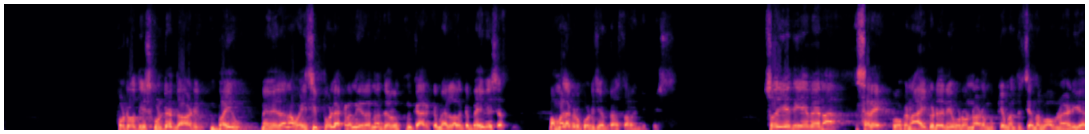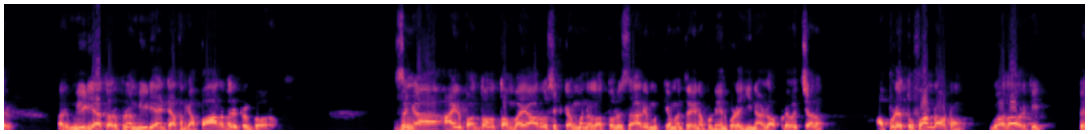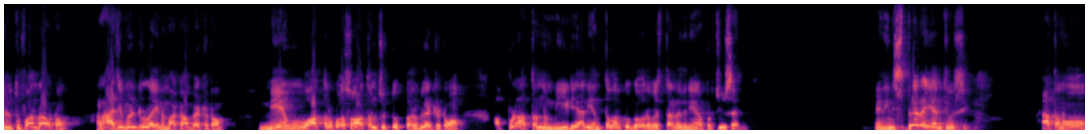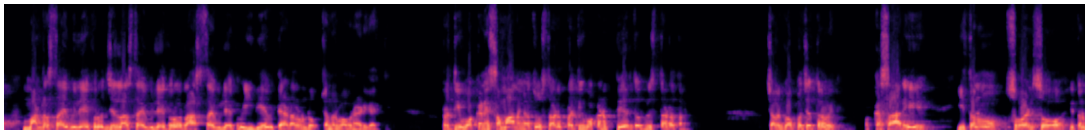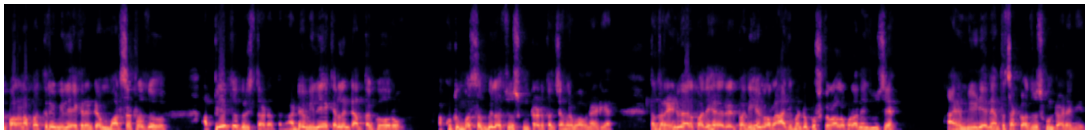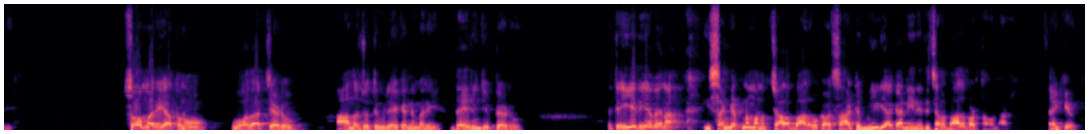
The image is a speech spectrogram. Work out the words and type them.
ఫోటో తీసుకుంటే దాడి భయం. మేము ఏదైనా వైసీపీ వాళ్ళు ఎక్కడైనా ఏదైనా జరుగుతున్న కార్యక్రమం వెళ్ళాలంటే భయం వేసేస్తుంది. మమ్మల్ని ఎక్కడ కొట్టి చంపేస్తారని చెప్పేసి. సో ఏది ఏవైనా సరే ఒక నాయకుడు కూడా ఉన్నాడు ముఖ్యమంత్రి చంద్రబాబు నాయుడు గారు. మరి మీడియా తరపున మీడియా అంటే అతనికి అపారమైనటువంటి గౌరవం. నిజంగా ఆయన పంతొమ్మిది వందల తొంభై ఆరు సెప్టెంబర్ నెలలో తొలిసారి ముఖ్యమంత్రి అయినప్పుడు నేను కూడా ఈనాడులో అప్పుడే వచ్చాను. అప్పుడే తుఫాన్ రావటం గోదావరికి పెను తుఫాన్ రావటం రాజమండ్రిలో ఆయన మకాం పెట్టడం మేము వార్తల కోసం అతని చుట్టూ పరుగులెట్టడం అప్పుడు అతను మీడియాని ఎంతవరకు గౌరవిస్తాడనేది నేను అప్పుడు చూశాను. నేను ఇన్స్పైర్ అయ్యాను చూసి. అతను మండల స్థాయి విలేకరు జిల్లా స్థాయి విలేకరు రాష్ట్ర స్థాయి విలేకరు ఇదేమి తేడాలు ఉండవు చంద్రబాబు నాయుడు గారికి. ప్రతి ఒక్కరిని సమానంగా చూస్తాడు ప్రతి ఒక్కరిని పేరుతో పిలుస్తాడు అతను. చాలా గొప్ప చిత్రం ఇది. ఒక్కసారి ఇతను సో అండ్ సో ఇతను పలానా పత్రిక విలేకరు అంటే మరుసటి రోజు ఆ పేరుతో పిలుస్తాడు అతను. అంటే విలేకరులు అంటే అంత గౌరవం. ఆ కుటుంబ సభ్యులా చూసుకుంటాడు అతను చంద్రబాబు నాయుడు గారు. తర్వాత రెండు వేల పదిహేను పదిహేనులో రాజమండ్రి పుష్కరాల్లో కూడా నేను చూశాను. ఆయన మీడియాని ఎంత చక్కగా చూసుకుంటాడనేది సో మరి అతను ఓదార్చాడు. ఆంధ్రజ్యోతి విలేకరిని మరి ధైర్యం చెప్పాడు. అయితే ఏది ఏమైనా ఈ సంఘటన మనకు చాలా బాధ ఒక సాటి మీడియాగా నేనైతే చాలా బాధపడతా ఉన్నాను. Thank you.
